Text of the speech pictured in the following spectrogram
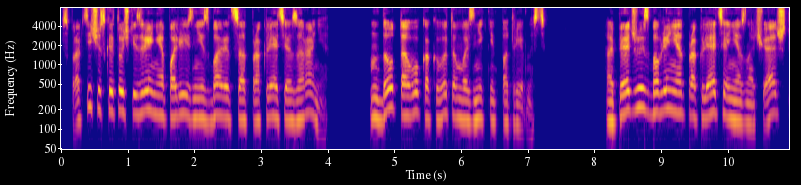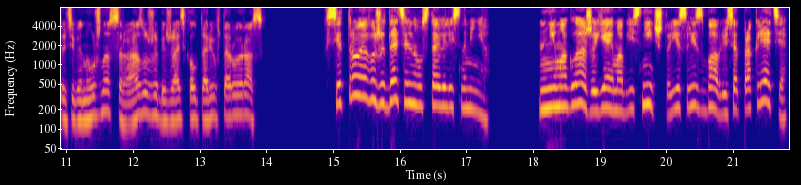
С практической точки зрения полезнее избавиться от проклятия заранее, до того, как в этом возникнет потребность. Опять же, избавление от проклятия не означает, что тебе нужно сразу же бежать к алтарю второй раз. Все трое выжидательно уставились на меня. Не могла же я им объяснить, что если избавлюсь от проклятия,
